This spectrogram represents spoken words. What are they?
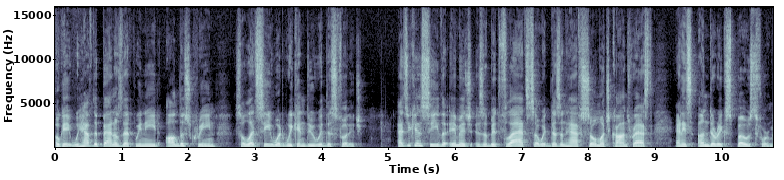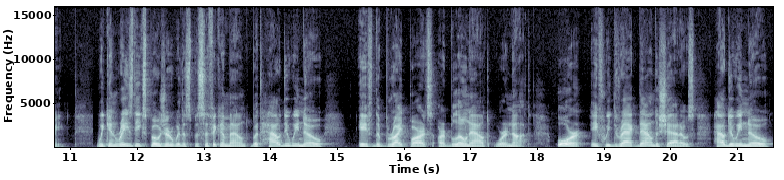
Okay, we have the panels that we need on the screen, so let's see what we can do with this footage. As you can see, the image is a bit flat, so it doesn't have so much contrast and it's underexposed for me. We can raise the exposure with a specific amount, but how do we know if the bright parts are blown out or not? Or if we drag down the shadows, how do we know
